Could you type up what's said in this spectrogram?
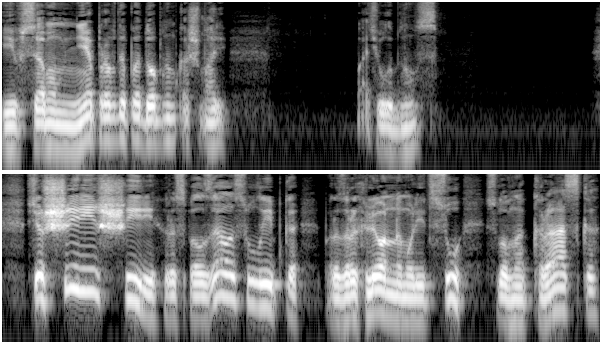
и в самом неправдоподобном кошмаре. Мать улыбнулась. Все шире и шире расползалась улыбка — по разрыхленному лицу, словно краска,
